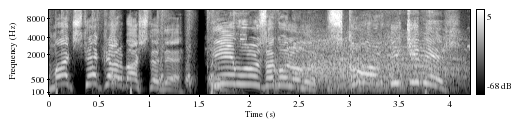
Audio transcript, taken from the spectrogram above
Maç tekrar başladı. İyi vurursa gol olur. Skor 2-1.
